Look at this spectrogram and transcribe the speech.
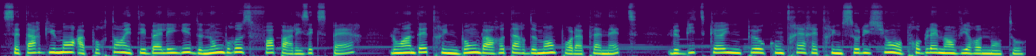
cet argument a pourtant été balayé de nombreuses fois par les experts, loin d'être une bombe à retardement pour la planète, le Bitcoin peut au contraire être une solution aux problèmes environnementaux.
